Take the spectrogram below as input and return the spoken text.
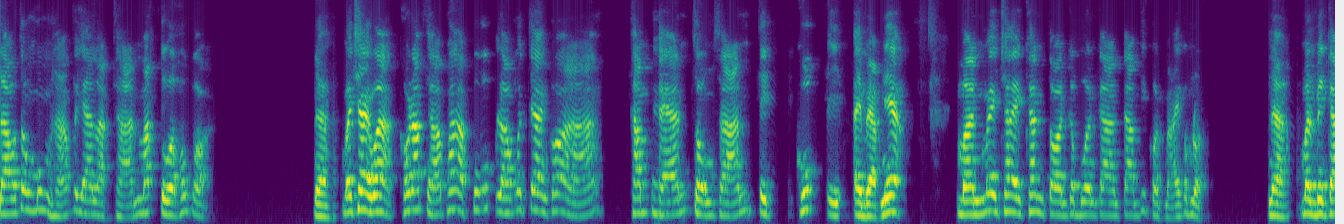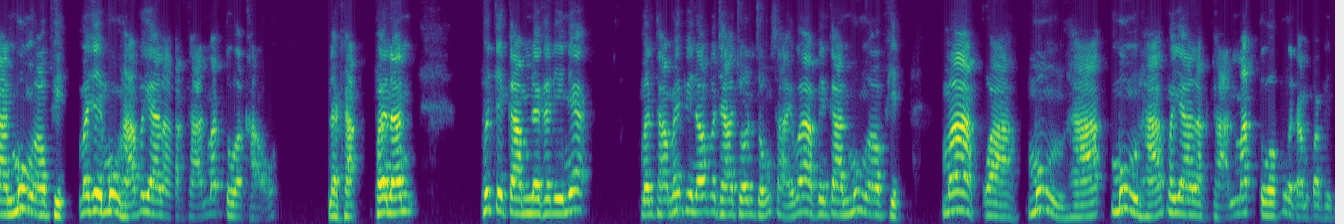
เราต้องมุ่งหาพยานหลักฐานมัดตัวเขาก่อนนะไม่ใช่ว่าเขารับสารภาพปุ๊บเราก็แจ้งข้อหาทำแผนส่งสารติดคุกไอ้แบบเนี้ย มันไม่ใช่ขั้นตอนกระบวนการตามที่กฎหมายกำหนดนะมันเป็นการมุ่งเอาผิด ไม่ใช่มุ่งหาพยานหลักฐานมัดตัวเขานะครับ เพราะฉะนั้นพฤติกรรมในคดีเนี้ยมันทำให้พี่น้องประชาชนสงสัยว่าเป็นการมุ่งเอาผิดมากกว่ามุ่งหามุ่งหาพยานหลักฐานมัดตัวผู้กระทำความผิด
